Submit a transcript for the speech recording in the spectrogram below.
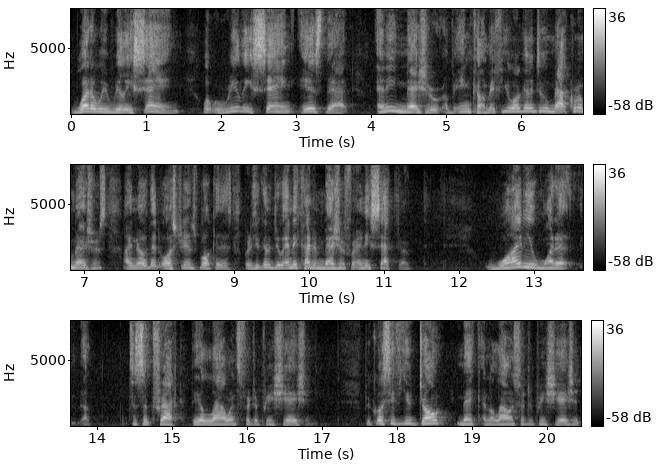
what are we really saying? What we're really saying is that any measure of income, if you are going to do macro measures, I know that Austrians book this, but if you're going to do any kind of measure for any sector, why do you want to, uh, to subtract the allowance for depreciation? Because if you don't make an allowance for depreciation,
